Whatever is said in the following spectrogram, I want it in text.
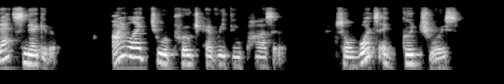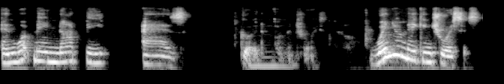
That's negative. I like to approach everything positive. So, what's a good choice and what may not be as good of a mm. choice? When you're making choices,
